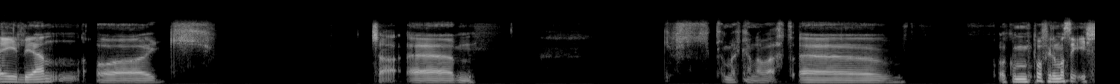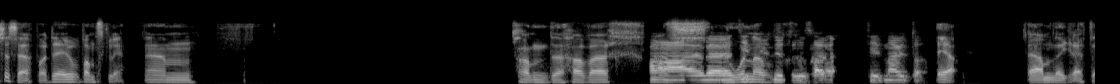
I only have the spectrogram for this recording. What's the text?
Alien og Tja um, Hva mer kan det ha vært? Eh, å komme på filmer som jeg ikke ser på, det er jo vanskelig. Um, kan det ha vært Han er Noen tiden av- ute, dessverre. Tiden er ute. Ja, men det er greit.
